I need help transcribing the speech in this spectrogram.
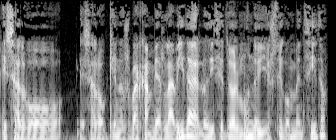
es algo, es algo que nos va a cambiar la vida, lo dice todo el mundo y yo estoy convencido.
